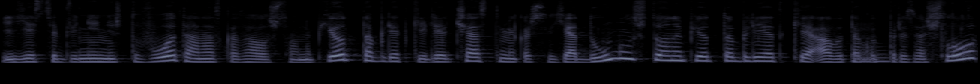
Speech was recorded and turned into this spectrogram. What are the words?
и есть обвинение, что вот, она сказала, что она пьет таблетки, или часто, мне кажется, я думал, что она пьет таблетки, а вот так вот Мгм. произошло.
